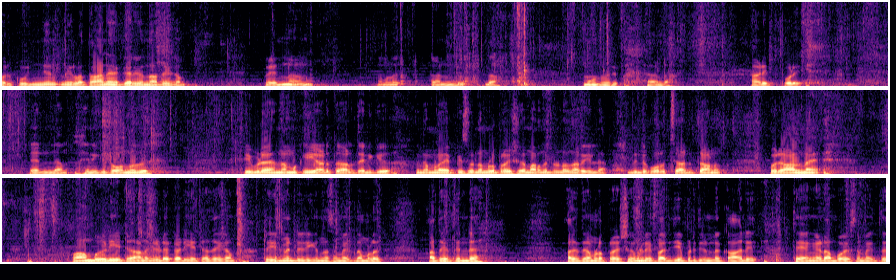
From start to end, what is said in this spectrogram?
ഒരു കുഞ്ഞൻ നീള താനെയൊക്കെ അറിയുന്ന അദ്ദേഹം പെണ്ണാണ്. നമ്മൾ കണ്ടു. ഇതാ മൂന്ന് പേരും വേണ്ട അടിപൊളി. എല്ലാം എനിക്ക് തോന്നുന്നത് ഇവിടെ നമുക്ക് ഈ അടുത്ത കാലത്ത് എനിക്ക് നമ്മളെ എപ്പിസോഡ് നമ്മൾ പ്രേക്ഷകർ മറന്നിട്ടുണ്ടോ എന്നറിയില്ല ഇതിന്റെ കുറച്ച് അടുത്താണ് ഒരാളിനെ പാമ്പ് കടിയേറ്റ് അണലിയുടെ കടിയേറ്റ് അദ്ദേഹം ട്രീറ്റ്മെന്റ് ഇരിക്കുന്ന സമയത്ത് നമ്മൾ അദ്ദേഹത്തിന്റെ അദ്ദേഹത്തെ നമ്മൾ പ്രേക്ഷക മുന്നിൽ പരിചയപ്പെടുത്തിയിട്ടുണ്ട്. കാൽ തേങ്ങ ഇടാൻ പോയ സമയത്ത്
